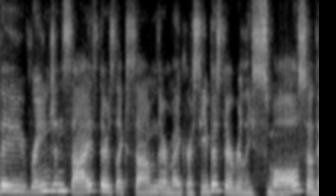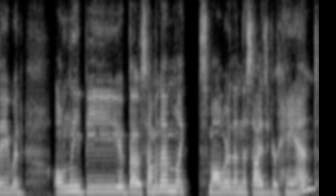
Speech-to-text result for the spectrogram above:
They range in size. There's like some, they're microcebus, they're really small. So they would only be about some of them like smaller than the size of your hand,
